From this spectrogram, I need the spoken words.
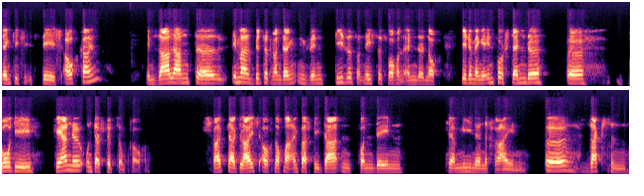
denke ich, sehe ich auch keinen. Im Saarland äh, immer bitte dran denken, sind dieses und nächstes Wochenende noch jede Menge Infostände. Äh, wo die gerne Unterstützung brauchen. Schreibt da gleich auch nochmal einfach die Daten von den Terminen rein. Äh, Sachsen,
